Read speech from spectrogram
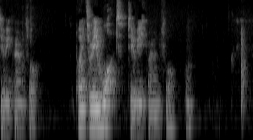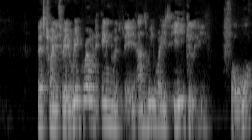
do we groan for? Point three, what do we groan for? Verse 23 We groan inwardly as we wait eagerly for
